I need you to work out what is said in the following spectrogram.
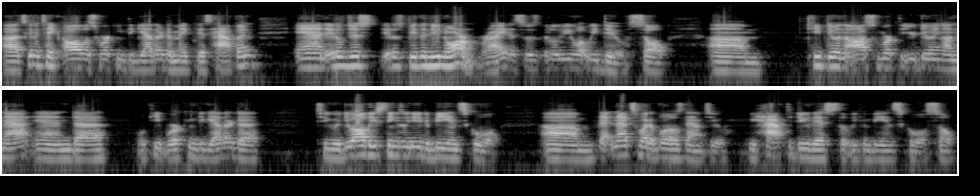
Uh, it's going to take all of us working together to make this happen, and it'll just it'll just be the new norm, right? It's, it'll be what we do. So um, keep doing the awesome work that you're doing on that, and uh, we'll keep working together to to do all these things we need to be in school. Um, that, and that's what it boils down to. We have to do this so that we can be in school. So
